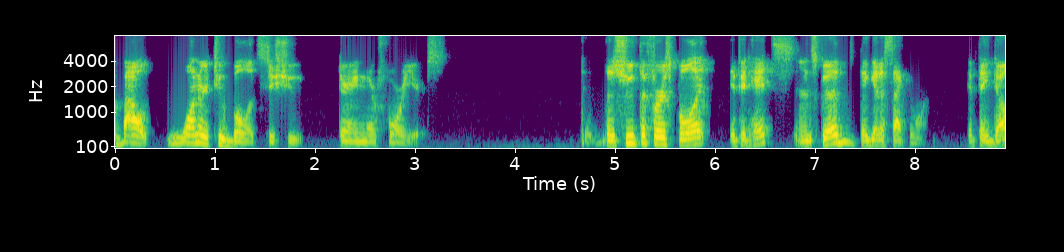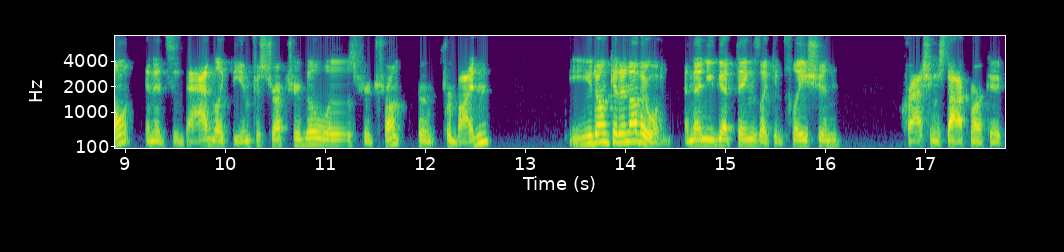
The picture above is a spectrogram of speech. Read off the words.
about one or two bullets to shoot during their four years. They shoot the first bullet. If it hits and it's good, they get a second one. If they don't, and it's bad, like the infrastructure bill was for Trump, for, for Biden, you don't get another one. And then you get things like inflation, crashing stock market,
